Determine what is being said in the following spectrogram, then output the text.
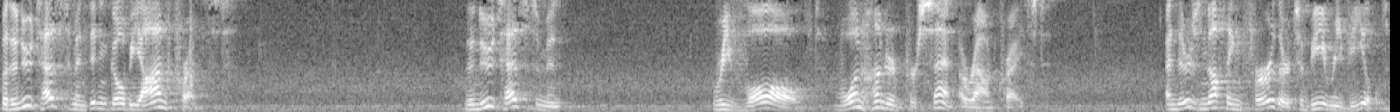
But the New Testament didn't go beyond Christ. The New Testament revolved 100% around Christ. And there's nothing further to be revealed.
